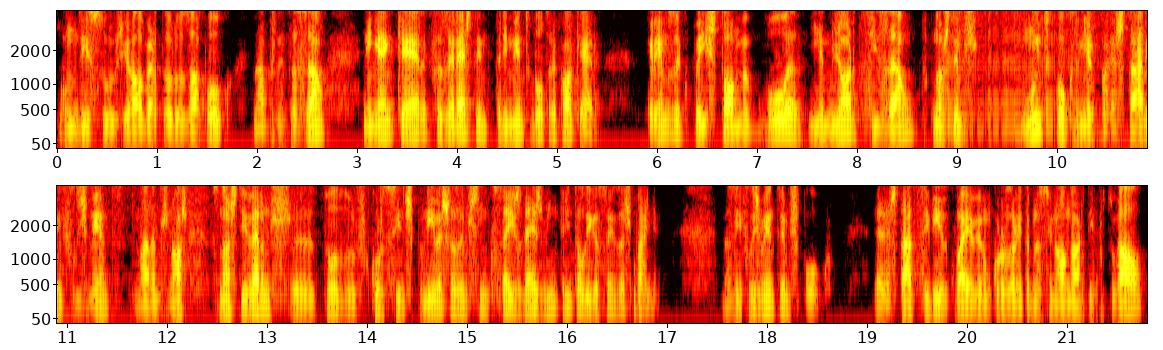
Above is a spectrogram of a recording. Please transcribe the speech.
Como disse o Geraldo Alberto Aruso há pouco, na apresentação, ninguém quer fazer esta em detrimento de outra qualquer. Queremos é que o país tome boa e a melhor decisão, porque nós temos muito pouco dinheiro para gastar, infelizmente. Tomáramos nós, se nós tivermos uh, todos os recursos indisponíveis, fazemos 5, 6, 10, 20, 30 ligações à Espanha. Mas infelizmente temos pouco. Uh, está decidido que vai haver um corredor internacional norte em Portugal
